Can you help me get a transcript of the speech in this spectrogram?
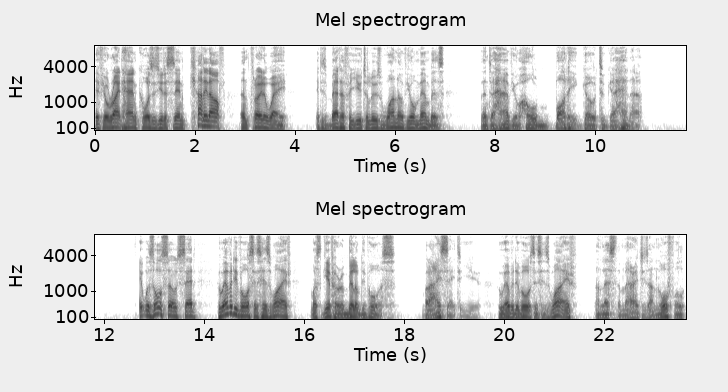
If your right hand causes you to sin, cut it off and throw it away. It is better for you to lose one of your members than to have your whole body go to Gehenna. It was also said, Whoever divorces his wife must give her a bill of divorce. But I say to you, whoever divorces his wife, unless the marriage is unlawful,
